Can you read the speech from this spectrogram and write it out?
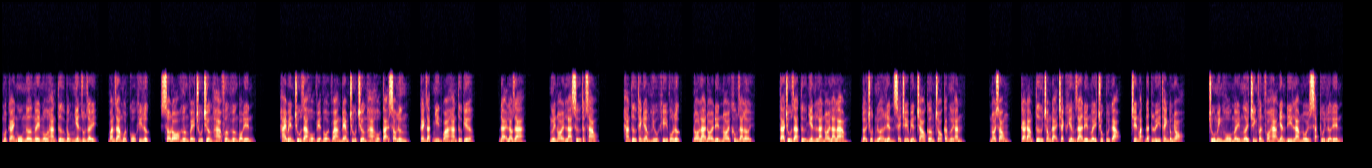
Một cái ngu ngơ ngây ngô hán tử bỗng nhiên run dậy bắn ra một cố khí lực, sau đó hướng về chu trường hà phương hướng bỏ đến. Hai bên chu gia hộ viện vội vàng đem chu trường hà hộ tại sau lưng, cảnh giác nhìn qua hán tử kia. Đại lao ra, ngươi nói là sự thật sao? Hán tử thanh âm hữu khí vô lực, đó là đói đến nói không ra lời. Ta chu ra tự nhiên là nói là làm, đợi chút nữa liền sẽ chế biến cháo cơm cho các ngươi ăn. Nói xong, cả đám tử trong đại trạch khiêng ra đến mấy chục túi gạo, trên mặt đất lũy thành đống nhỏ chu minh hồ mấy người chính phân phó hạ nhân đi làm nổi sắt tủi lửa đến,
